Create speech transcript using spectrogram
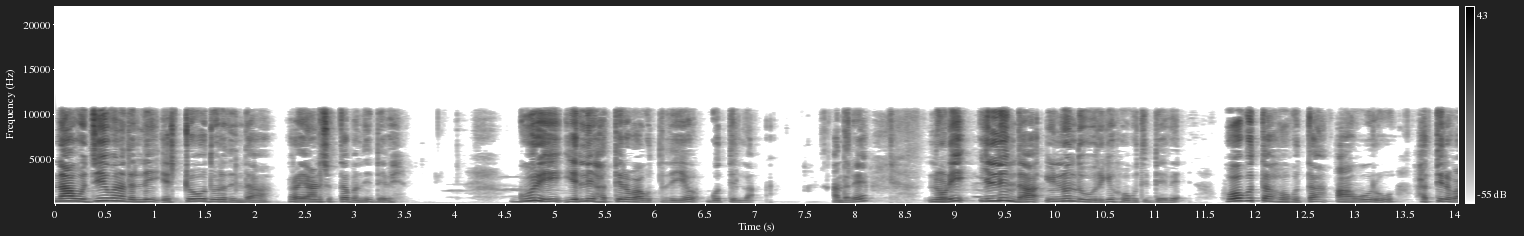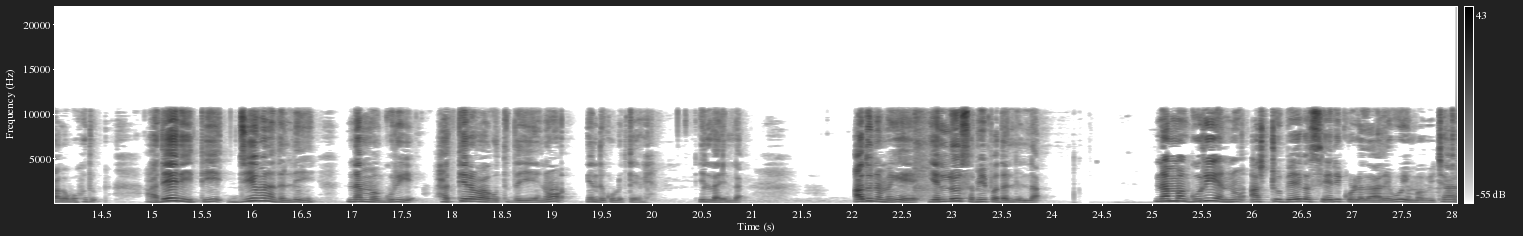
ನಾವು ಜೀವನದಲ್ಲಿ ಎಷ್ಟೋ ದೂರದಿಂದ ಪ್ರಯಾಣಿಸುತ್ತಾ ಬಂದಿದ್ದೇವೆ. ಗುರಿ ಎಲ್ಲಿ ಹತ್ತಿರವಾಗುತ್ತದೆಯೋ ಗೊತ್ತಿಲ್ಲ. ಅಂದರೆ, ನೋಡಿ, ಇಲ್ಲಿಂದ ಇನ್ನೊಂದು ಊರಿಗೆ ಹೋಗುತ್ತಿದ್ದೇವೆ. ಹೋಗುತ್ತಾ ಹೋಗುತ್ತಾ ಆ ಊರು ಹತ್ತಿರವಾಗಬಹುದು. ಅದೇ ರೀತಿ ಜೀವನದಲ್ಲಿ ನಮ್ಮ ಗುರಿ ಹತ್ತಿರವಾಗುತ್ತದೆಯೇನೋ ಎಂದುಕೊಳ್ಳುತ್ತೇವೆ. ಇಲ್ಲ ಇಲ್ಲ. ಅದು ನಮಗೆ ಎಲ್ಲೂ ಸಮೀಪದಲ್ಲಿಲ್ಲ. ನಮ್ಮ ಗುರಿಯನ್ನು ಅಷ್ಟು ಬೇಗ ಸೇರಿಕೊಳ್ಳಲಾರೆವು ಎಂಬ ವಿಚಾರ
